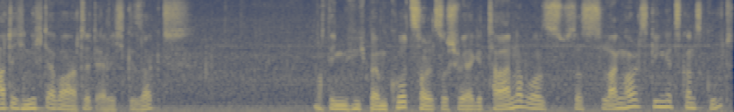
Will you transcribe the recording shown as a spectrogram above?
hatte ich nicht erwartet, ehrlich gesagt. Nachdem ich mich beim Kurzholz so schwer getan habe, aber das Langholz ging jetzt ganz gut.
